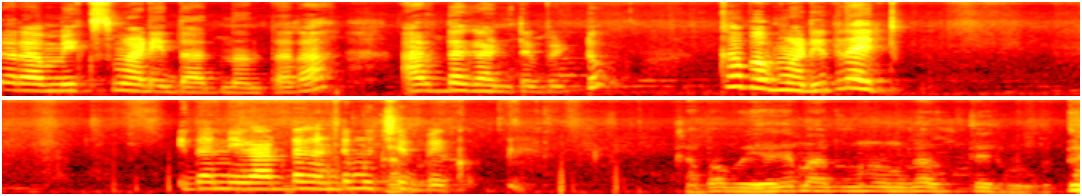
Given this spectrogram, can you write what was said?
ಥರ ಮಿಕ್ಸ್ ಮಾಡಿದ್ದಾದ ನಂತರ ಅರ್ಧ ಗಂಟೆ ಬಿಟ್ಟು ಕಬಾಬ್ ಮಾಡಿದ್ರೆ ಆಯ್ತು. ಇದನ್ನೀಗ ಅರ್ಧ ಗಂಟೆ ಮುಚ್ಚಿಡ್ಬೇಕು. ಕಬಾಬ್ ಹೇಗೆ ಮಾಡೋದು ನನಗೆ ಗೊತ್ತಿಲ್ಲ ಗೊತ್ತು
